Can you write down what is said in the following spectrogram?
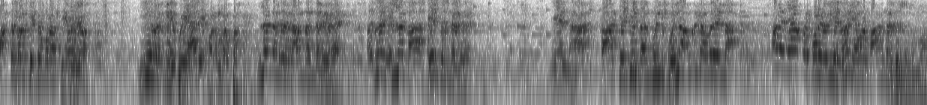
மற்ற படம் திட்டப்படம் திட்டம் ஹீரோ எப்படி யாரைய படம் பார்ப்பேன் இல்ல தலைவர் நான் தான் தலைவர். அதெல்லாம் எல்லாம் நான் ஜெயிச்சல் தலைவர். ஏன்னா காக்கைக்கு தன்மதி போய் அவருக்கு அவரே எல்லாம் ஆனா ஏன் அப்புறம் படம் வெளியே எவரும் வாங்குறது இல்லை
